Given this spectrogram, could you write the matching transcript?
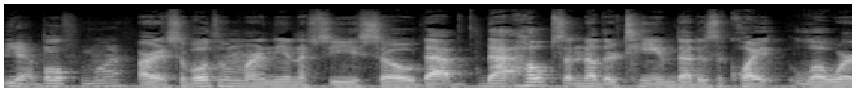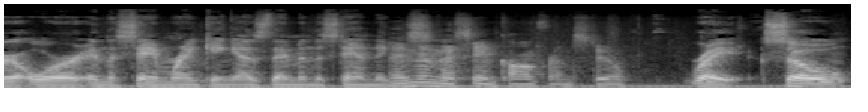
Yeah, both of them are. All right, so both of them are in the NFC. So that that helps another team that is quite lower or in the same ranking as them in the standings. And in the same conference, too. Right. So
